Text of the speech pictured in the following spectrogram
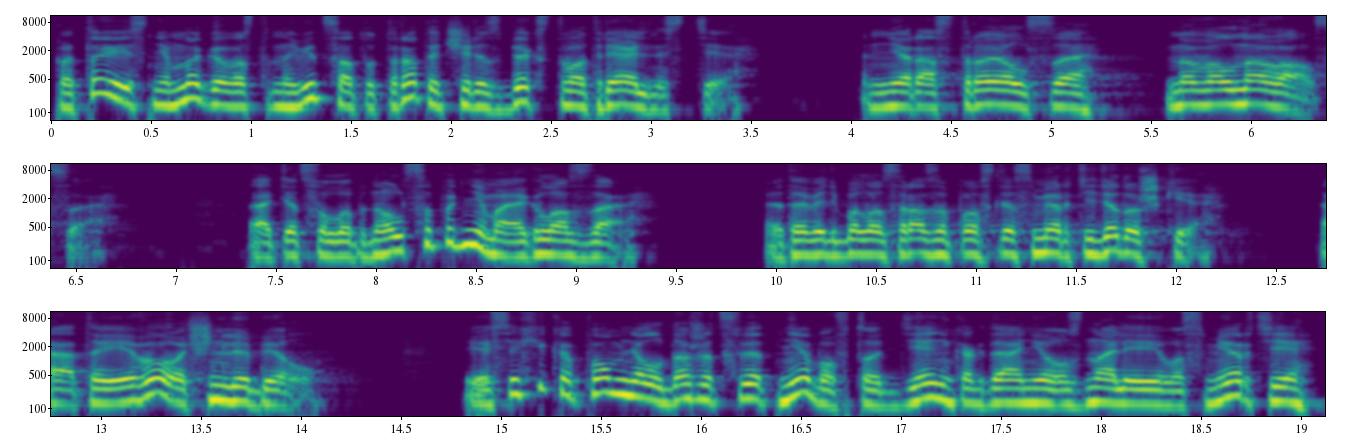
пытаясь немного восстановиться от утраты через бегство от реальности. Не расстроился, но волновался. Отец улыбнулся, поднимая глаза. «Это ведь было сразу после смерти дедушки. А ты его очень любил». Исихико помнил даже цвет неба в тот день, когда они узнали о его смерти,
